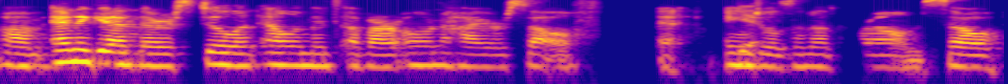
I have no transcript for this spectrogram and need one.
um, mm-hmm. and again there's still an element of our own higher self angels yeah. in other realms so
